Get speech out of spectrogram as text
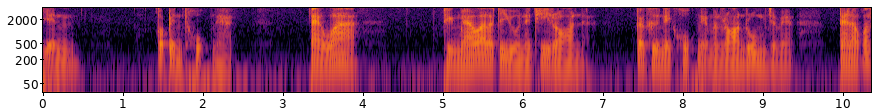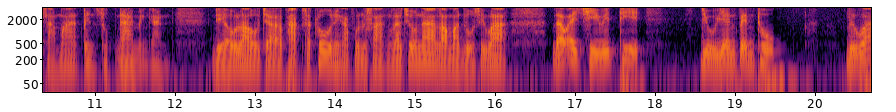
เย็นก็เป็นทุกข์นะฮะแต่ว่าถึงแม้ว่าเราจะอยู่ในที่ร้อน ก็คือในคุกเนี่ยมันร้อนรุ่มใช่ไหมแต่เราก็สามารถเป็นสุขได้เหมือนกัน เดี๋ยวเราจะพักสักครู่นะครับคุณผู้ฟัง แล้วช่วงหน้าเรามาดูซิว่า แล้วไอ้ชีวิตที่ อยู่เย็นเป็นทุกข์ หรือว่า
